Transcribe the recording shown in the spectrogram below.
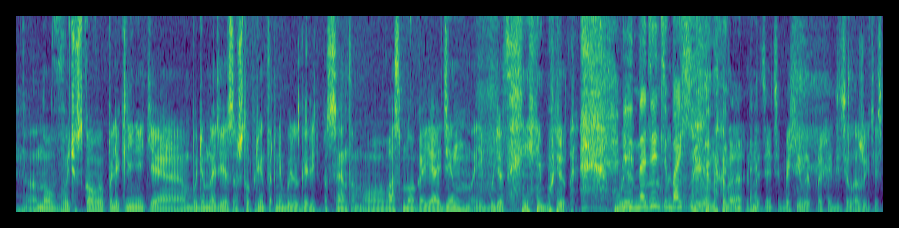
ну, в участковой поликлинике будем надеяться, что принтер не будет говорить пациентам, у вас много, я один, и будет... И, будет, будет и наденьте будет, бахилы. Да, наденьте бахилы проходите, ложитесь.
